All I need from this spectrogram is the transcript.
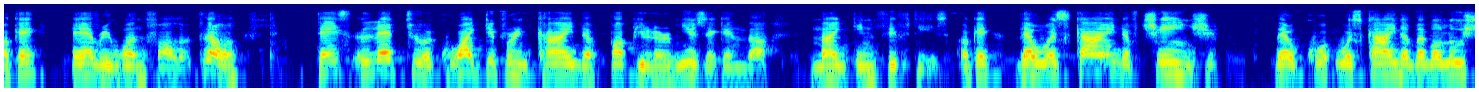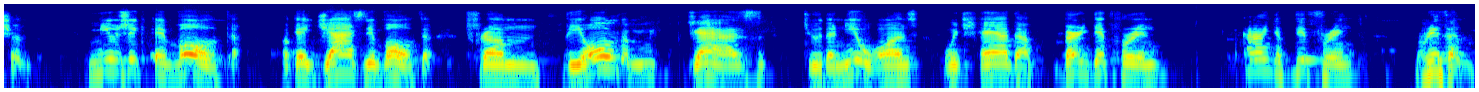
okay? Everyone followed. So taste led to a quite different kind of popular music in the 1950s, okay? There was kind of change. There was kind of evolution. Music evolved, okay? Jazz evolved from the old jazz to the new ones, which had a very different, kind of different rhythm,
